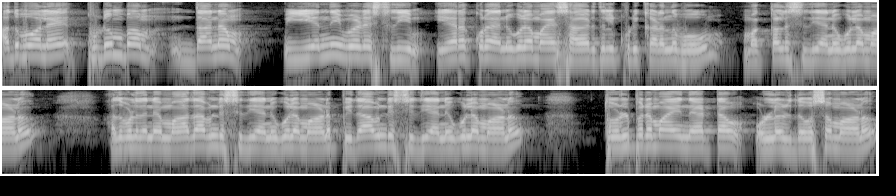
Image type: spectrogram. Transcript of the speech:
അതുപോലെ കുടുംബം ധനം എന്നിവയുടെ സ്ഥിതിയും ഏറെക്കുറെ അനുകൂലമായ സാഹചര്യത്തിൽ കൂടി കടന്നു പോകും. മക്കളുടെ സ്ഥിതി അനുകൂലമാണ്. അതുപോലെ തന്നെ മാതാവിന്റെ സ്ഥിതി അനുകൂലമാണ്. പിതാവിന്റെ സ്ഥിതി അനുകൂലമാണ്. തൊഴിൽപരമായ നേട്ടം ഉള്ളൊരു ദിവസമാണ്.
